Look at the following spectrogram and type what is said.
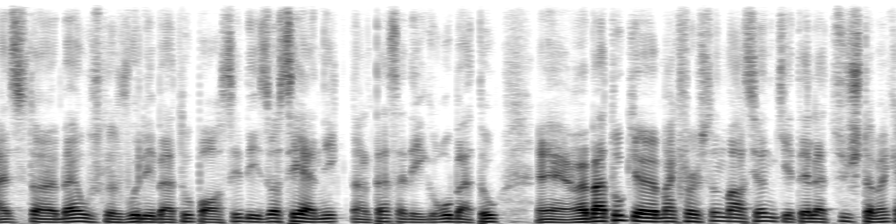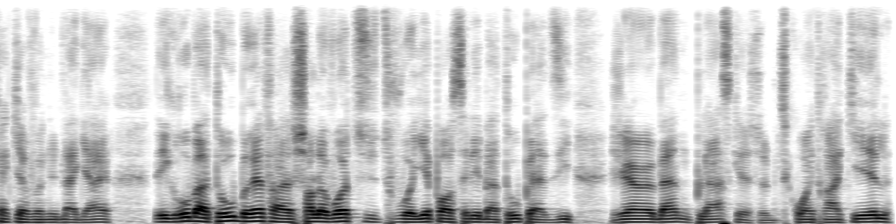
Elle dit c'est un banc où je vois les bateaux passer, des océaniques. Dans le temps, c'est des gros bateaux. Euh, un bateau que McPherson mentionne qui était là-dessus justement quand il est revenu de la guerre. Des gros bateaux. Bref, à Charlevoix, tu, voyais passer les bateaux. Puis elle dit j'ai un banc de place, que c'est un petit coin tranquille.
